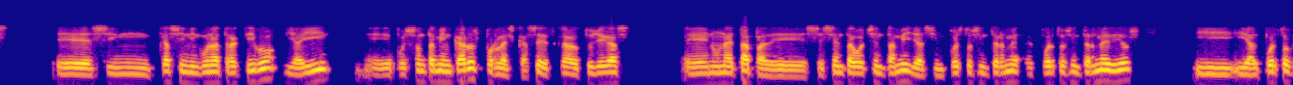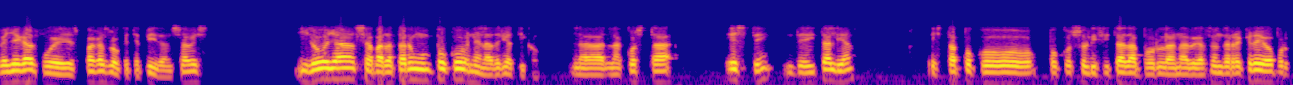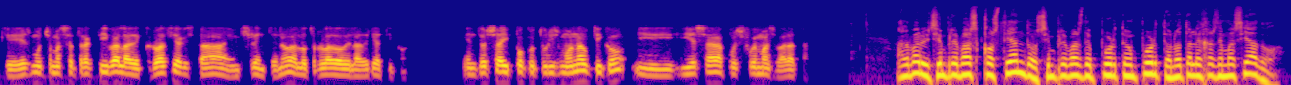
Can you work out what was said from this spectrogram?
eh, sin casi ningún atractivo y ahí eh, pues son también caros por la escasez. Claro, tú llegas en una etapa de 60 o 80 millas sin puestos puertos intermedios y, al puerto que llegas pues pagas lo que te pidan, ¿sabes? Y luego ya se abarataron un poco en el Adriático. la costa este de Italia está poco, poco solicitada por la navegación de recreo porque es mucho más atractiva la de Croacia que está enfrente, ¿no? Al otro lado del Adriático. Entonces hay poco turismo náutico y, esa pues fue más barata. Álvaro, ¿y siempre vas costeando? ¿Siempre vas de puerto en puerto? ¿No te alejas demasiado?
